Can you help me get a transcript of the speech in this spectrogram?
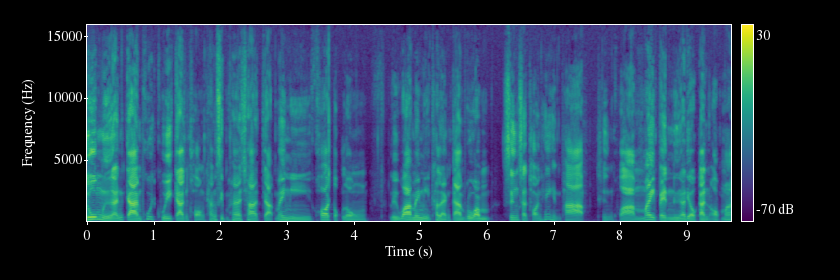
ดูเหมือนการพูดคุยกันของทั้ง 15 ชาติจะไม่มีข้อตกลง หรือว่าไม่มีแถลงการร่วม ซึ่งสะท้อนให้เห็นภาพถึงความไม่เป็นเนื้อเดียวกันออกมา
